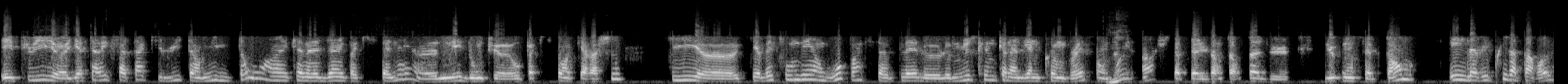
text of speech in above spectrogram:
Et puis euh, il y a Tariq Fatah qui lui est un militant hein, canadien et pakistanais, euh, né donc euh, au Pakistan à Karachi, qui qui avait fondé un groupe hein, qui s'appelait le, Muslim Canadian Congress en 2001, qui s'appelle l'attentat du, du 11 septembre. Et il avait pris la parole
